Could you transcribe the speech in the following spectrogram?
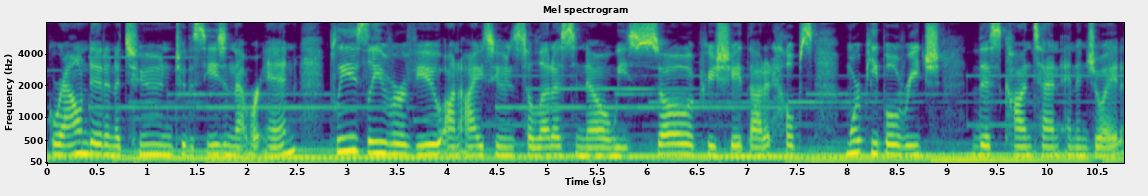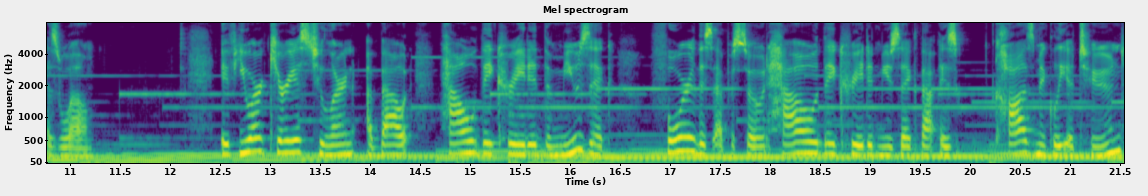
grounded and attuned to the season that we're in, please leave a review on iTunes to let us know. We so appreciate that. It helps more people reach this content and enjoy it as well. If you are curious to learn about how they created the music for this episode, how they created music that is cosmically attuned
